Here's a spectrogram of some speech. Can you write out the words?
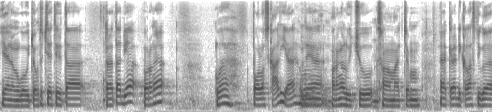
ya nama gue Ucok tuh cerita cerita ternyata dia orangnya wah polos sekali ya. Maksudnya orangnya lucu segala macem. Ya akhirnya di kelas juga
